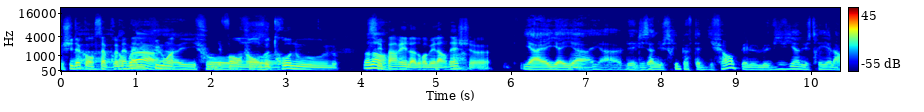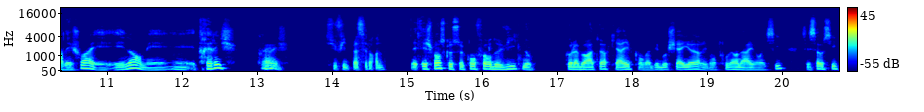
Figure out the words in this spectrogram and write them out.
Je suis d'accord, ça Euh, pourrait même voilà, aller plus loin. euh, il faut, Des fois, on, on veut euh, trop nous, nous non, non. séparer la Drôme et l'Ardèche. euh, Il y a, il y a, il y a, il y a les, les industries peuvent être différentes, mais le, le vivier industriel ardéchois est, est énorme et, et très riche. Très Ouais. riche. il suffit de passer le Rhône. Et, et je pense que ce confort de vie que nos collaborateurs qui arrivent, qu'on va débaucher ailleurs, ils vont trouver en arrivant ici, c'est ça aussi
